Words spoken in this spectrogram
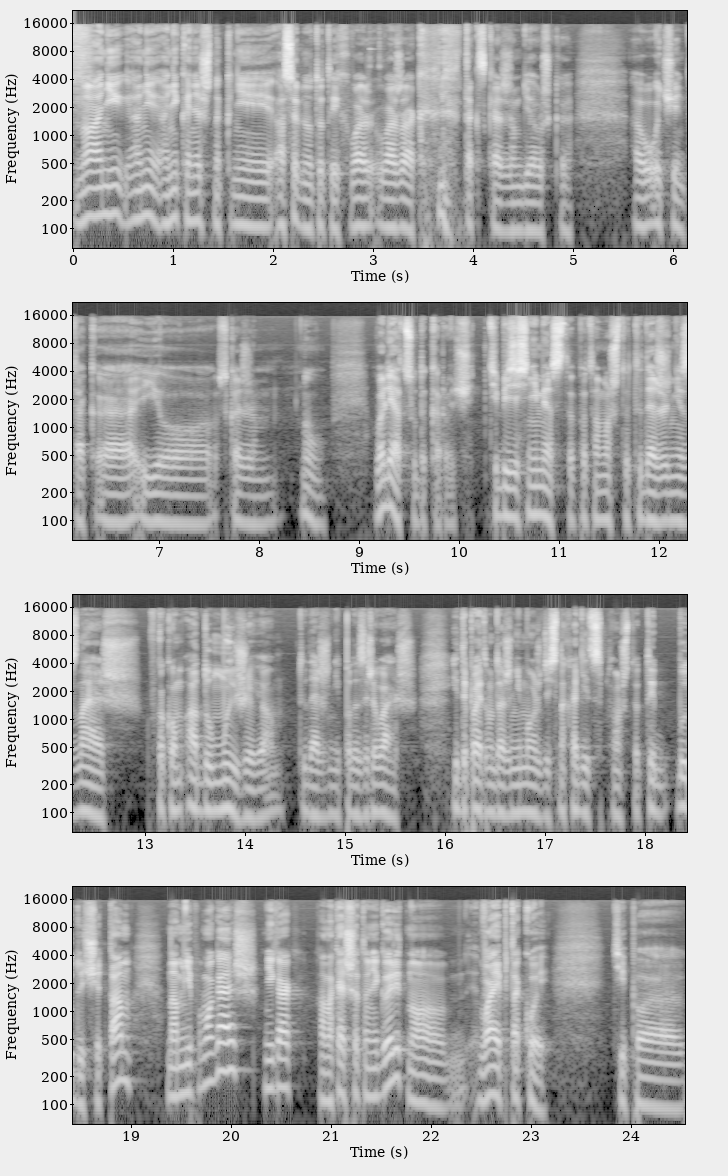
Но они, они, они, конечно, к ней, особенно вот это их вожак, так скажем, девушка, очень так ее, скажем, ну, Вали отсюда, короче. Тебе здесь не место, потому что ты даже не знаешь, в каком аду мы живем. Ты даже не подозреваешь. И ты поэтому даже не можешь здесь находиться, потому что ты, будучи там, нам не помогаешь никак. Она, конечно, этого не говорит, но вайп такой. Типа,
